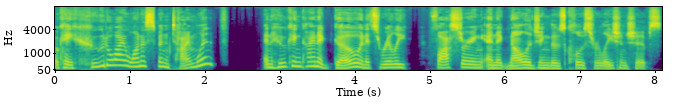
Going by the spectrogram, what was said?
okay, who do I want to spend time with? And who can kind of go? And it's really fostering and acknowledging those close relationships.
